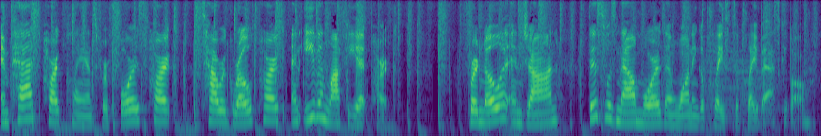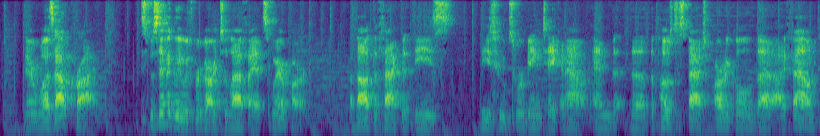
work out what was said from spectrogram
and past park plans for Forest Park, Tower Grove Park, and even Lafayette Park. For Noah and John, this was now more than wanting a place to play basketball. There was outcry, specifically with regard to Lafayette Square Park, about the fact that these these hoops were being taken out. And the, the Post Dispatch article that I found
